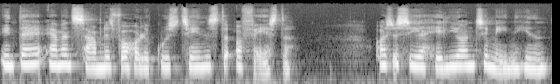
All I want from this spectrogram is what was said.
En dag er man samlet for at holde Guds tjeneste og faste. Og så siger Helion til menigheden,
